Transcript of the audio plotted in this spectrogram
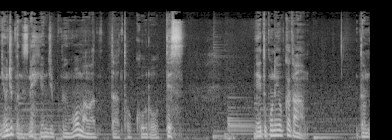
40分ですね。40分を回ったところです。えーっとこの4日間どん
